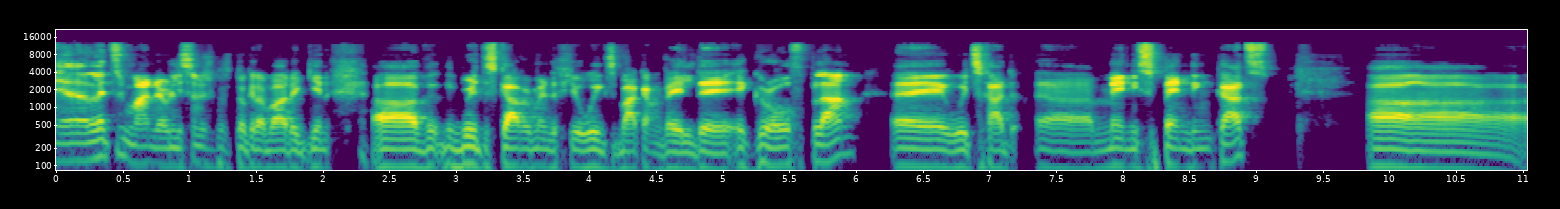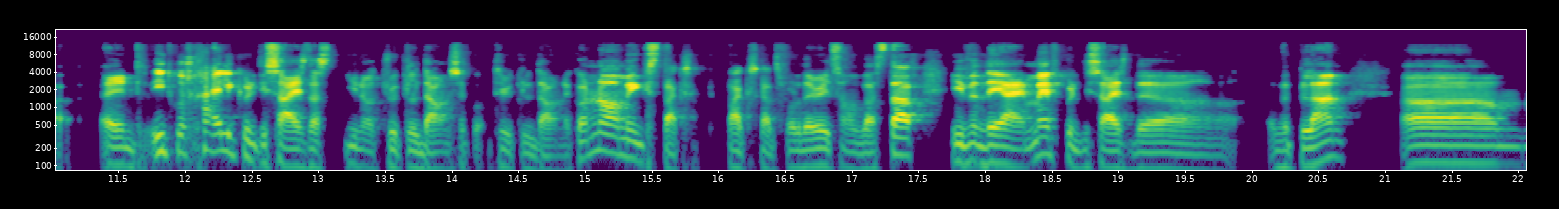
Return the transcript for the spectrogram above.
Yeah, let's remind our listeners we've talked about again. Uh, the, the British government a few weeks back unveiled a, a growth plan, uh, which had uh, many spending cuts, uh, and it was highly criticized as you know trickle down trickle down economics, tax tax cuts for the rich, all that stuff. Even the IMF criticized the the plan. Um,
